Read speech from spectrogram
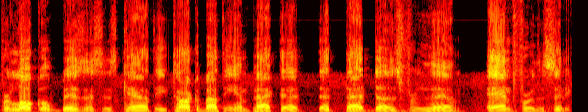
for local businesses, Kathy, talk about the impact that, that that does for them and for the city.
